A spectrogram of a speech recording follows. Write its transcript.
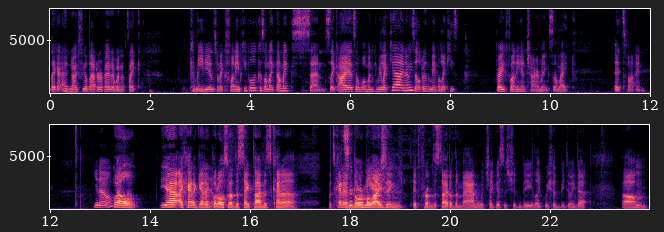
Like I don't know, I feel better about it when it's like comedians or like funny people because I'm like that makes sense. Like I, as a woman, can be like, yeah, I know he's older than me, but like he's very funny and charming, so like it's fine. You know? I know. well, yeah, I kind of get I it, but know. also at the same time, it's kind of it's kind of It's so kinda weird. normalizing it from the side of the man, which I guess it shouldn't be. Like we shouldn't be doing that. Um,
